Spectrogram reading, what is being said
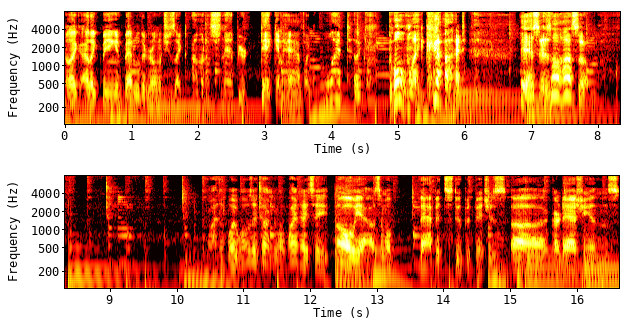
I like I like being in bed with a girl when she's like, "I'm gonna snap your dick in half." Like what? Like, oh my god, this is awesome. Why? The, what, what was I talking about? Why did I say? Oh yeah, I was talking about vapid, stupid bitches, uh, Kardashians.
